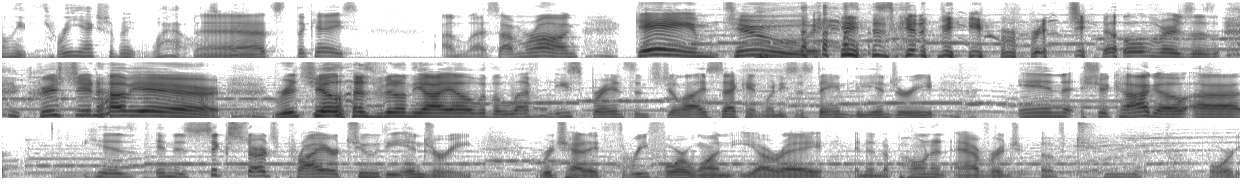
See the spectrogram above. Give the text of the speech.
Only three extra bit. Wow. that's. That's the case. Unless I'm wrong. Game two is going to be Rich Hill versus Cristian Javier. Rich Hill has been on the IL with a left knee sprain since July 2nd when he sustained the injury in Chicago. Uh, his In his six starts prior to the injury, Rich had a 3.41 ERA and an opponent average of 240.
